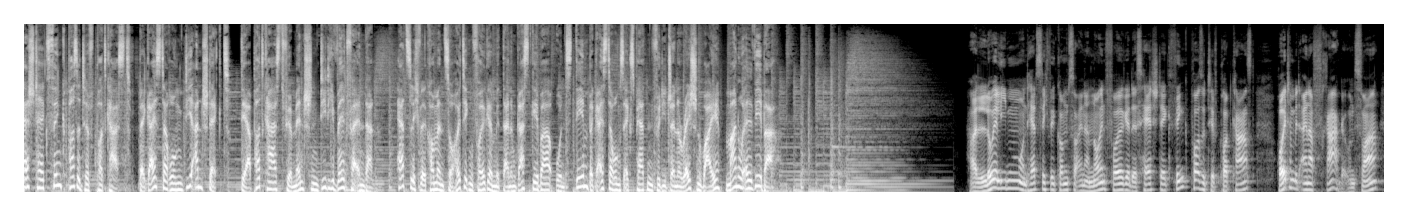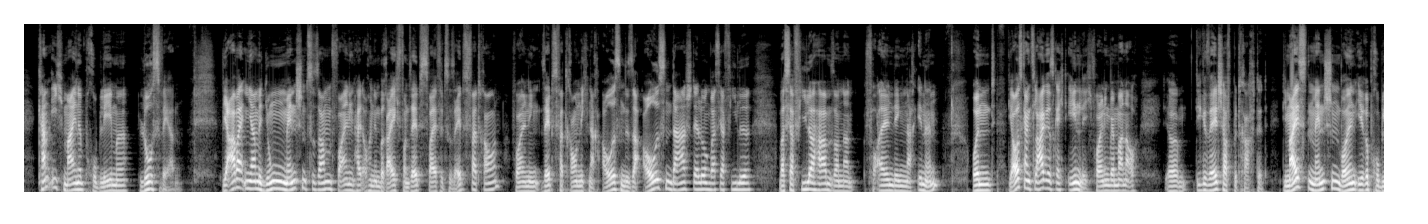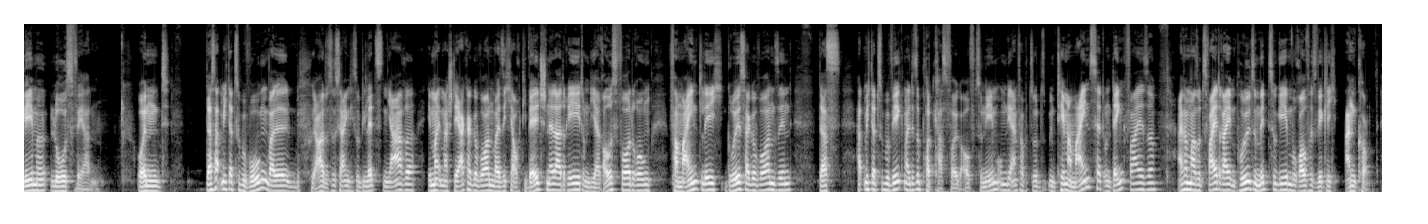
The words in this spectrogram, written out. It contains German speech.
Hashtag Think Positive Podcast. Begeisterung, die ansteckt. Der Podcast für Menschen, die die Welt verändern. Herzlich willkommen zur heutigen Folge mit deinem Gastgeber und dem Begeisterungsexperten für die Generation Y, Manuel Weber. Hallo ihr Lieben und herzlich willkommen zu einer neuen Folge des Hashtag Think Positive Podcast. Heute mit einer Frage und zwar, kann ich meine Probleme loswerden? Wir arbeiten ja mit jungen Menschen zusammen, vor allen Dingen halt auch in dem Bereich von Selbstzweifel zu Selbstvertrauen. Vor allen Dingen Selbstvertrauen nicht nach außen, diese Außendarstellung, was ja viele, was ja viele haben, sondern vor allen Dingen nach innen. Und die Ausgangslage ist recht ähnlich, vor allen Dingen, wenn man auch ähm, die Gesellschaft betrachtet. Die meisten Menschen wollen ihre Probleme loswerden. Und das hat mich dazu bewogen, weil, ja, das ist ja eigentlich so die letzten Jahre immer, immer stärker geworden, weil sich ja auch die Welt schneller dreht und die Herausforderungen vermeintlich größer geworden sind. Das hat mich dazu bewegt, mal diese Podcast-Folge aufzunehmen, um dir einfach so im Thema Mindset und Denkweise einfach mal so zwei, drei Impulse mitzugeben, worauf es wirklich ankommt.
